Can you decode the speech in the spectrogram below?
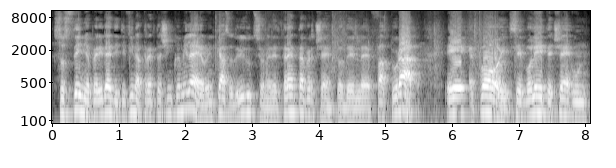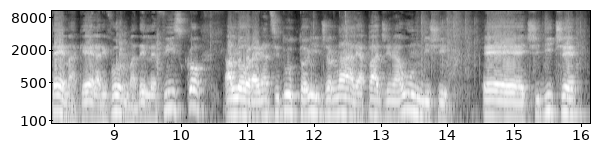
sostegno per i redditi fino a 35 mila euro in caso di riduzione del 30% del fatturato. E poi, se volete, c'è un tema che è la riforma del fisco. Allora, innanzitutto il giornale a pagina 11 eh, ci dice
